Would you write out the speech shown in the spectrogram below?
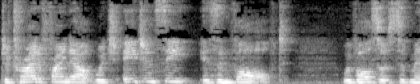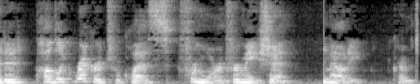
to try to find out which agency is involved. We've also submitted public records requests for more information. Mowdy, KREM 2.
